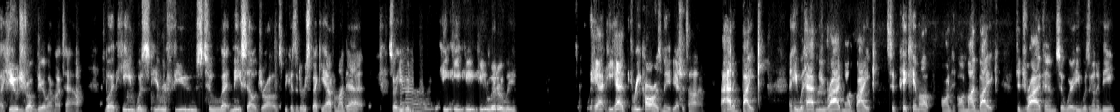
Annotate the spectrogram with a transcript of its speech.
a huge drug dealer in my town but he was he refused to let me sell drugs because of the respect he had for my dad. So he would mm. he he he he literally had he had three cars maybe at the time. I had a bike, and he would have me ride my bike to pick him up on on my bike to drive him to where he was going to be,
